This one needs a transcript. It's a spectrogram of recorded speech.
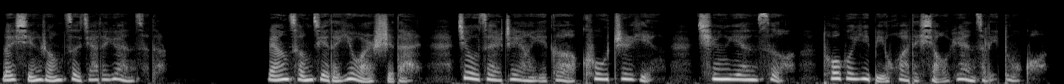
来形容自家的院子的。梁从诫的幼儿时代就在这样一个枯枝影、青烟色。拖过一笔画的小院子里度过。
